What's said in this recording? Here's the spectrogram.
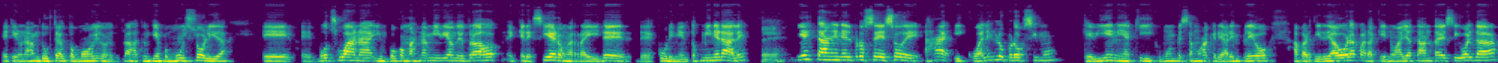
eh, tiene una industria automóvil donde tú trabajaste un tiempo muy sólida. Eh, eh, Botswana y un poco más Namibia, donde yo trabajo, crecieron a raíz de, descubrimientos minerales y están en el proceso de, ajá, ¿y cuál es lo próximo que viene aquí? ¿Cómo empezamos a crear empleo a partir de ahora para que no haya tanta desigualdad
